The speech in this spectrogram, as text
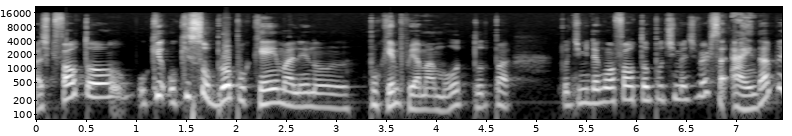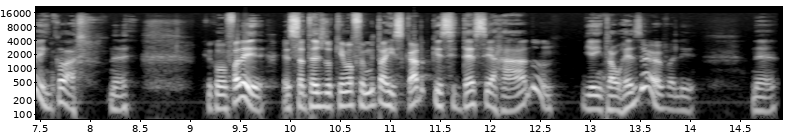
Acho que faltou. O que, o que sobrou pro queima ali no. Pro queima, pro Yamamoto, tudo pra o time de alguma faltou pro time adversário. Ainda bem, claro, né? Porque como eu falei, a estratégia do Queima foi muito arriscada, porque se desse errado, ia entrar o reserva ali, né?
